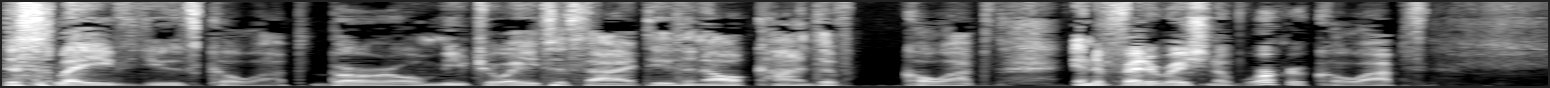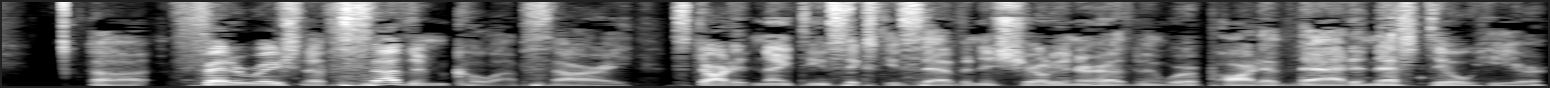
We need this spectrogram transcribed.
the slaves used co-ops, borough mutual aid societies, and all kinds of co-ops. In the Federation of Worker Co-ops, uh, Federation of Southern Co-ops, sorry, started in 1967, and Shirley and her husband were a part of that, and that's still here.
